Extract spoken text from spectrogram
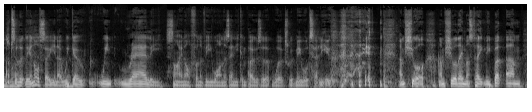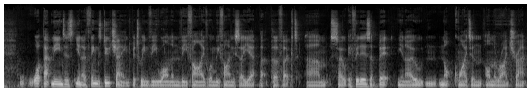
Absolutely, well. and also, you know, we yeah. go. We rarely sign off on a V1, as any composer that works with me will tell you. I'm sure. I'm sure they must hate me, but um, what that means is, you know, things do change between V1 and V5 when we finally say, "Yeah, that's perfect." Um, so if it is a bit, you know, not quite in, on the right track,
